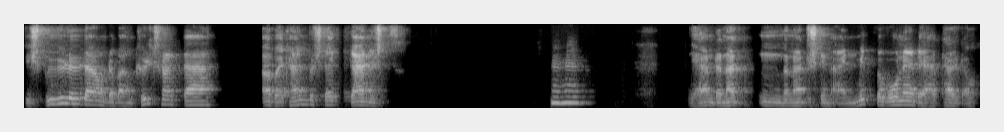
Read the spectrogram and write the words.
die Spüle da und da war ein Kühlschrank da, aber kein Besteck, gar nichts. Mhm. Ja, und dann, hat, dann hatte ich den einen Mitbewohner, der hat halt auch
